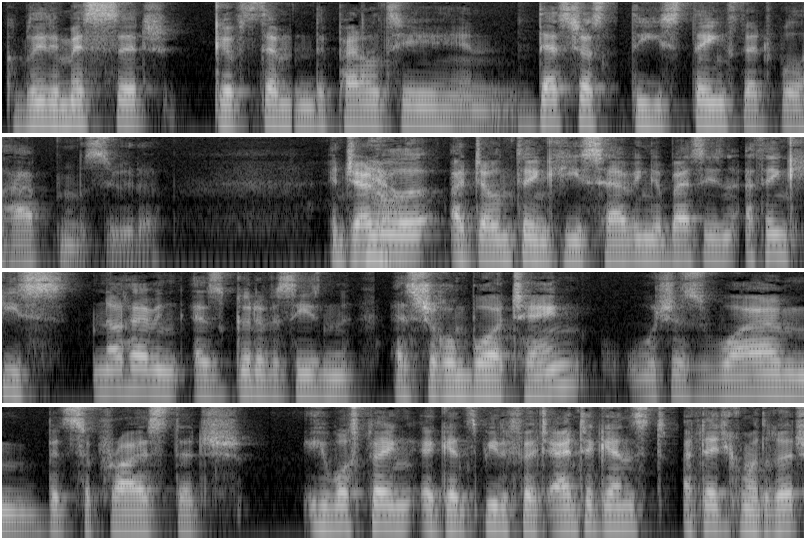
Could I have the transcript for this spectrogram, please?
completely misses it, gives them the penalty, and that's just these things that will happen with Süle. In general, Yeah. I don't think he's having a bad season. I think he's not having as good of a season as Jerome Boateng, which is why I'm a bit surprised that he was playing against Bielefeld and against Atletico Madrid,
